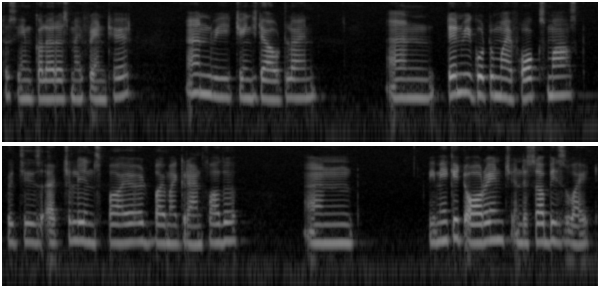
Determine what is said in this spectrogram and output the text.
the same color as my friend here. And we change the outline. And then we go to my fox mask which is actually inspired by my grandfather. And we make it orange and the sub is white.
